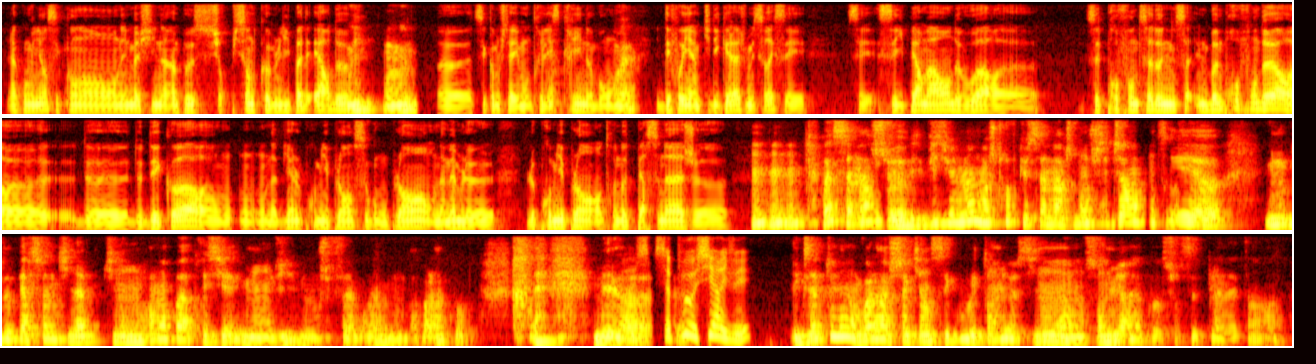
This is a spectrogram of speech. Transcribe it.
l'inconvénient, c'est quand on a une machine un peu surpuissante comme l'iPad R2, Oui, oui, oui. euh, tu sais, comme je t'avais montré les screens, bon, Ouais. des fois il y a un petit décalage, mais c'est vrai que c'est, c'est, c'est hyper marrant de voir euh, cette profonde, ça donne une, une bonne profondeur euh, de, de décor. On, on- on a bien le premier plan, second plan, on a même le, le premier plan entre notre personnage. euh, Hum, hum, hum. Ouais, ça marche. Donc, euh, Euh, visuellement, moi, je trouve que ça marche. Bon, j'ai déjà rencontré euh, une ou deux personnes qui n'ont vraiment pas apprécié. Ils m'ont dit, bon, j'ai fait, ouais, bon, bah voilà, quoi. Mais Ouais, euh, ça peut aussi arriver. exactement, voilà, chacun ses goûts, et tant mieux. Sinon, on s'ennuierait, quoi, sur cette planète. hein.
